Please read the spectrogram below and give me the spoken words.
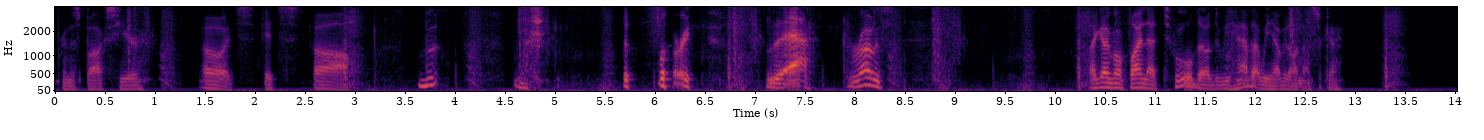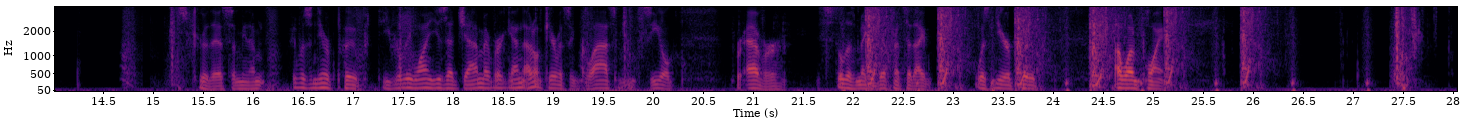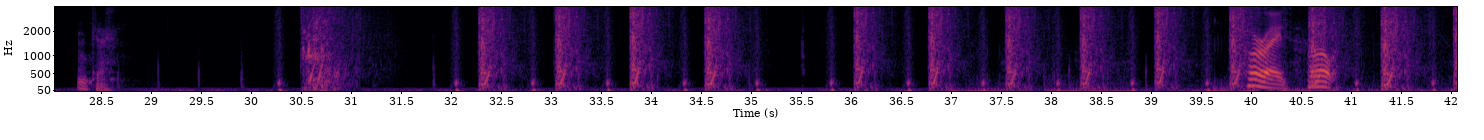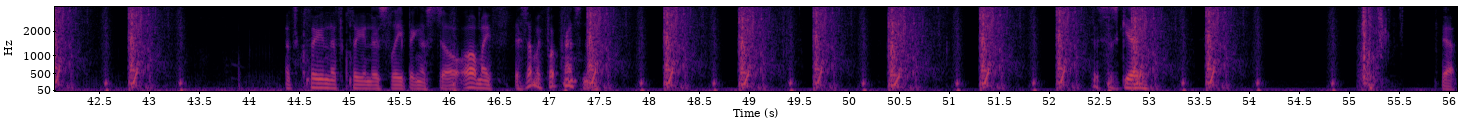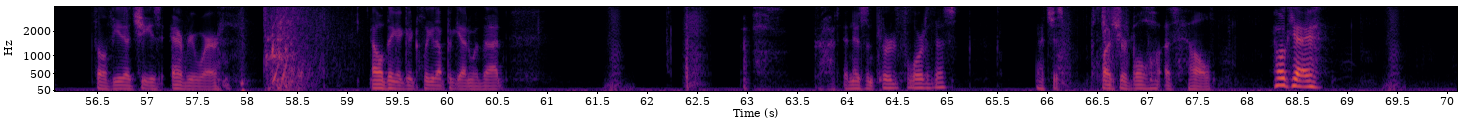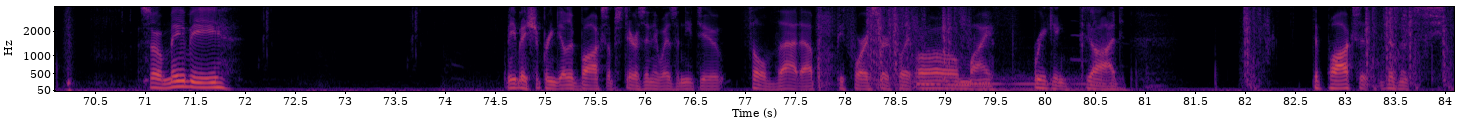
Bring this box here. Oh, it's, it's, oh. Sorry. Blah, gross. I gotta go find that tool, though. Do we have that? We have it on us. Okay. Screw this. I mean, I'm, it was near poop. Do you really want to use that jam ever again? I don't care if it's in glass and sealed forever. It still doesn't make a difference that I was near poop at one point. Okay. All right. Well, that's clean. That's clean. They're sleeping still. Oh, my is that my footprints? No. This is good. Yeah, Velveeta cheese everywhere. I don't think I could clean up again with that. God, and there's a third floor to this. That's just pleasurable as hell. Okay. So maybe... Maybe I should bring the other box upstairs anyways. I need to fill that up before I filling... Oh my freaking god. The box it doesn't... See...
